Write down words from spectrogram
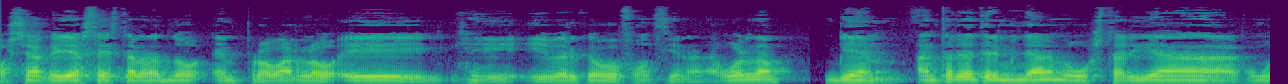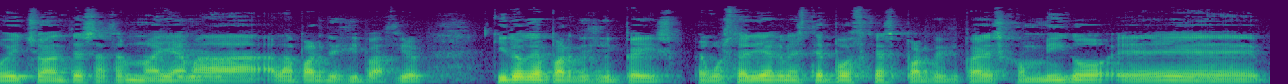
o sea que ya estáis tardando en probarlo y, ver cómo funciona, ¿de acuerdo? Bien, antes de terminar me gustaría, como he dicho antes, hacer una llamada a la participación. Quiero que participéis. Me gustaría que en este podcast participáis conmigo, eh,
